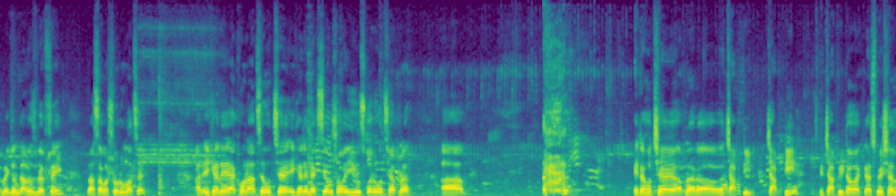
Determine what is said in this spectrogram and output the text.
আমি একজন গার্মেন্টস ব্যবসায়ী প্লাস আমার শোরুম আছে। আর এখানে এখন আছে হচ্ছে, এখানে ম্যাক্সিমাম সবাই ইউজ করে হচ্ছে আপনার এটা হচ্ছে আপনার চাপটি। চাপটি, এই চাপটিটাও একটা স্পেশাল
